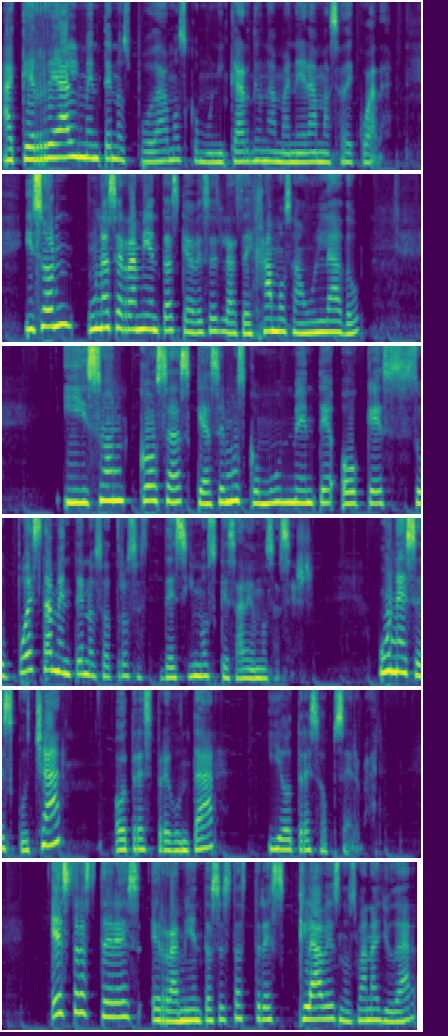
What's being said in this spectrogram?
a que realmente nos podamos comunicar de una manera más adecuada. Y son unas herramientas que a veces las dejamos a un lado y son cosas que hacemos comúnmente o que supuestamente nosotros decimos que sabemos hacer. Una es escuchar, otra es preguntar y otra es observar. Estas tres herramientas, estas tres claves nos van a ayudar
